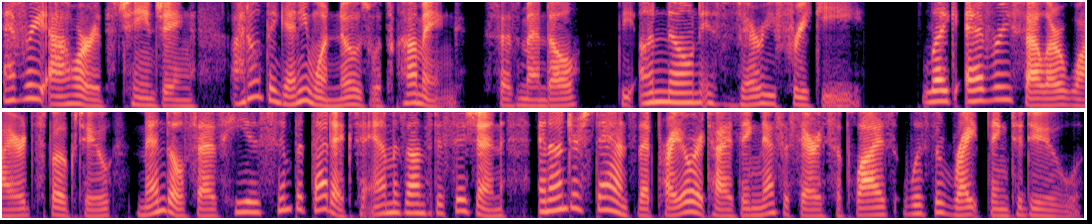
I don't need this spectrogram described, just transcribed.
Every hour it's changing. I don't think anyone knows what's coming, says Mendel. The unknown is very freaky. Like every seller Wired spoke to, Mendel says he is sympathetic to Amazon's decision and understands that prioritizing necessary supplies was the right thing to do.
